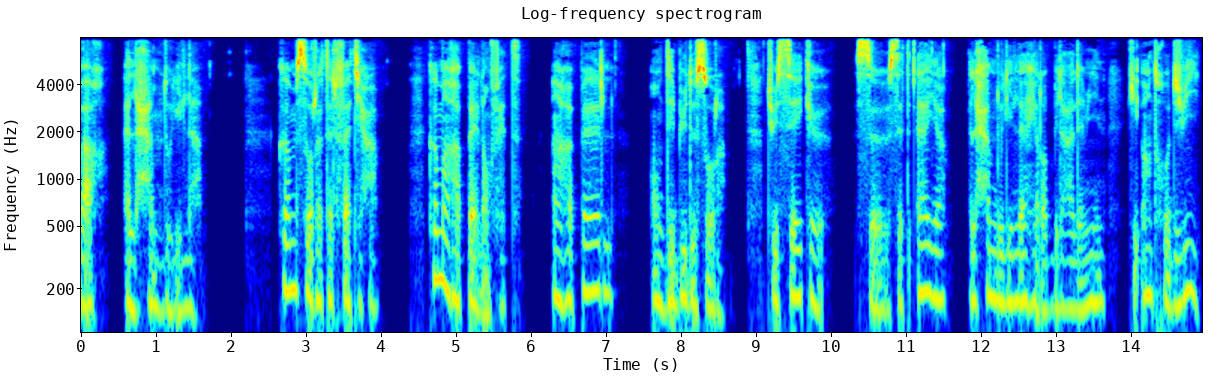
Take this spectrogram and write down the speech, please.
par Alhamdulillah, comme surat al-Fatiha, comme un rappel en fait, un rappel en début de surah. Tu sais que ce, cette ayah Alhamdulillahi Rabbil Alamin, qui introduit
